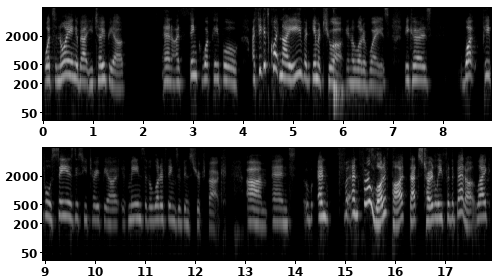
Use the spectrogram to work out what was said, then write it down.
what's annoying about utopia and I think what people, I think it's quite naive and immature in a lot of ways because what people see as this utopia, it means that a lot of things have been stripped back, um, and and for, and for a lot of part, that's totally for the better. Like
